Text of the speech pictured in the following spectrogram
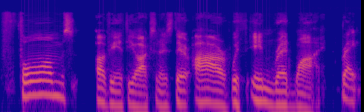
forms of antioxidants there are within red wine right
